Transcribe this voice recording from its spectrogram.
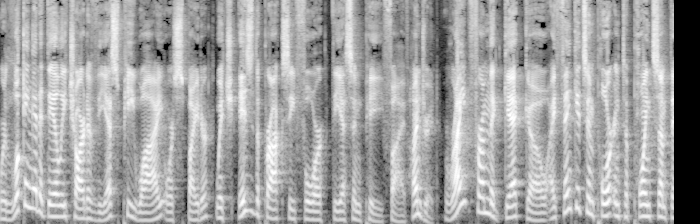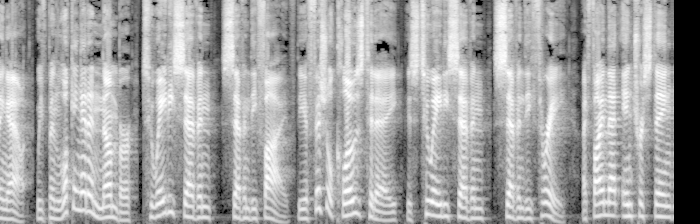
We're looking at a daily chart of the SPY or Spider, which is the proxy for the S&P 500. Right from the get-go, I think it's important to point something out. We've been looking at a number 287.75. The official close today is 287.73. I find that interesting.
